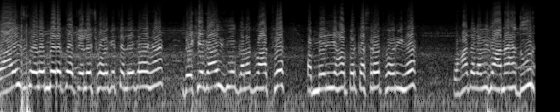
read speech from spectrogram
गाइस बोले मेरे को अकेले छोड़ के चले गए हैं। देखिए गाइस ये गलत बात है। अब मेरी यहाँ पर कसरत हो रही है। वहाँ तक अभी जाना है दूर।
